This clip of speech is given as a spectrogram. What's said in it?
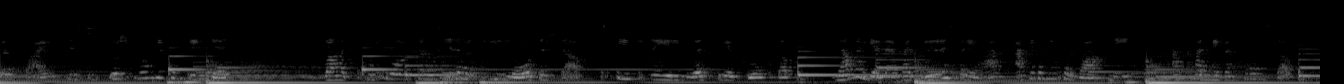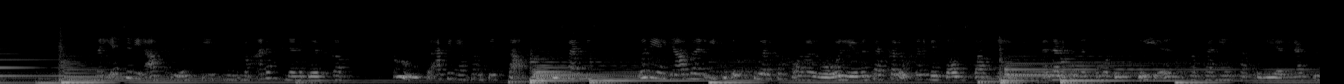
oor 5, dis die oorspronklike vriendin wat gevra het kan ons eerder 'n uur later stap. Stuur na hierdie noodkreet boodskap. Jammer julle, my broer is by die hek. Ek het hom nie verwag nie. Ek gaan nie meer kan saam stap nie. Maar eers in die agter stuur toe my ander vriendin 'n boodskap. Cool, so ek en jy gaan steeds stap. Dis sy sê, "O nee, jammer, iets het ook voorgeval in haar lewe. Sy kan ook nie meer saam stap nie." En dan kom dit omdat ons 3 is, gaan sy nie kan leer en ek sê,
